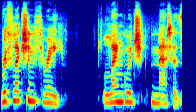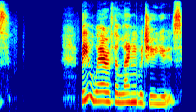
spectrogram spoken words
Reflection 3 Language matters. Be aware of the language you use.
